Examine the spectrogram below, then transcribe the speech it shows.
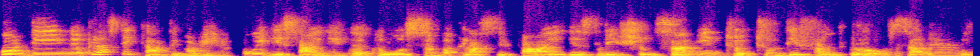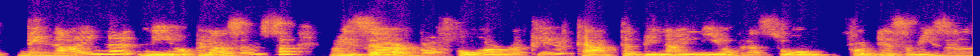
For the neoplastic category, we decided to subclassify these lesions into two different groups. Benign neoplasms reserved for clear-cut benign neoplasms. So for this reason,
